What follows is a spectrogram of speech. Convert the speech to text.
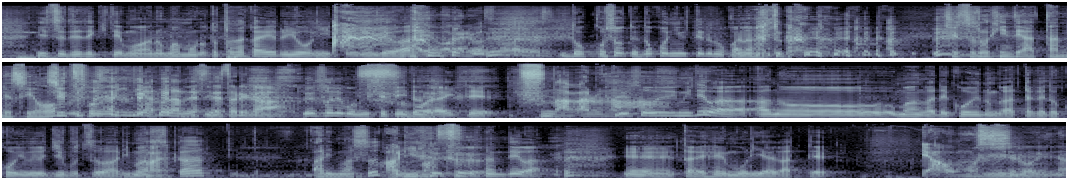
いつ出てきてもあの魔物と戦えるようにっていうのではどっこしょってどこに売ってるのかなとか出土品であったんですよ。出土品であったんですねそれが。でそれも見せていただいて。つながるな。でそういう意味ではあの漫画でこういうのがあったけどこういう呪物はありますか、はい、あります。っていうふうなんでは、えー、大変盛り上がって。いや面白いな、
